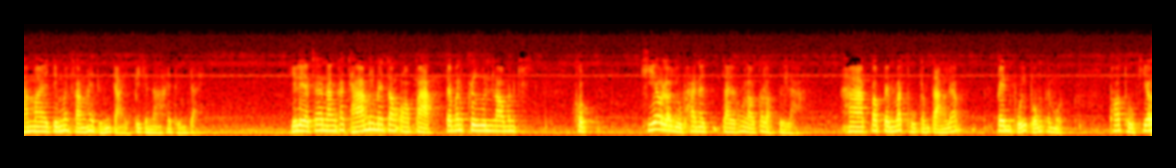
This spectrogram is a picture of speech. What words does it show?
ทำไมจึงไม่ฟังให้ถึงใจ พิจารณาให้ถึงใจ กิเลสนังคฉาไม่ไม่ต้องออกปาก แต่มันกลืนเรามันขบเคี้ยวเราอยู่ภายในใจของเราตลอดเวลา หากว่าเป็นวัตถุต่างๆ แล้ว เป็นผุยผงไปหมดเพราะถูกเคี้ยว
